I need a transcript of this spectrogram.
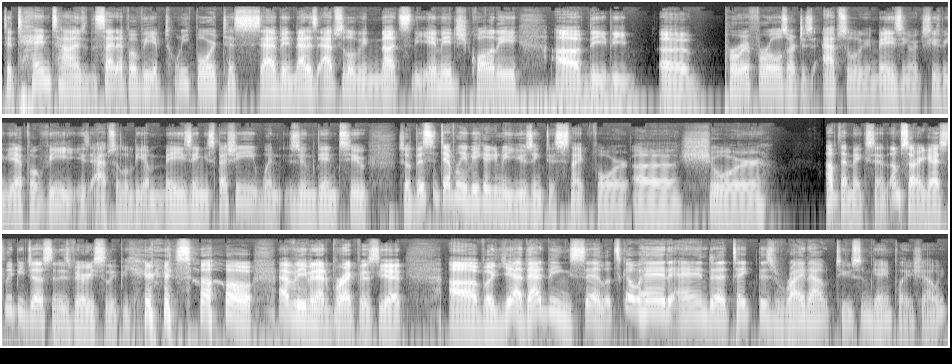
to 10 times the sight FOV of 24 to 7. That is absolutely nuts. The image quality of the, the uh, peripherals are just absolutely amazing, or excuse me, the FOV is absolutely amazing, especially when zoomed in too. So this is definitely a vehicle you're to be using to snipe for, uh, sure. I hope that makes sense. I'm sorry, guys. Sleepy Justin is very sleepy here, so haven't even had breakfast yet. Uh, but yeah, that being said, let's go ahead and uh, take this right out to some gameplay, shall we?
